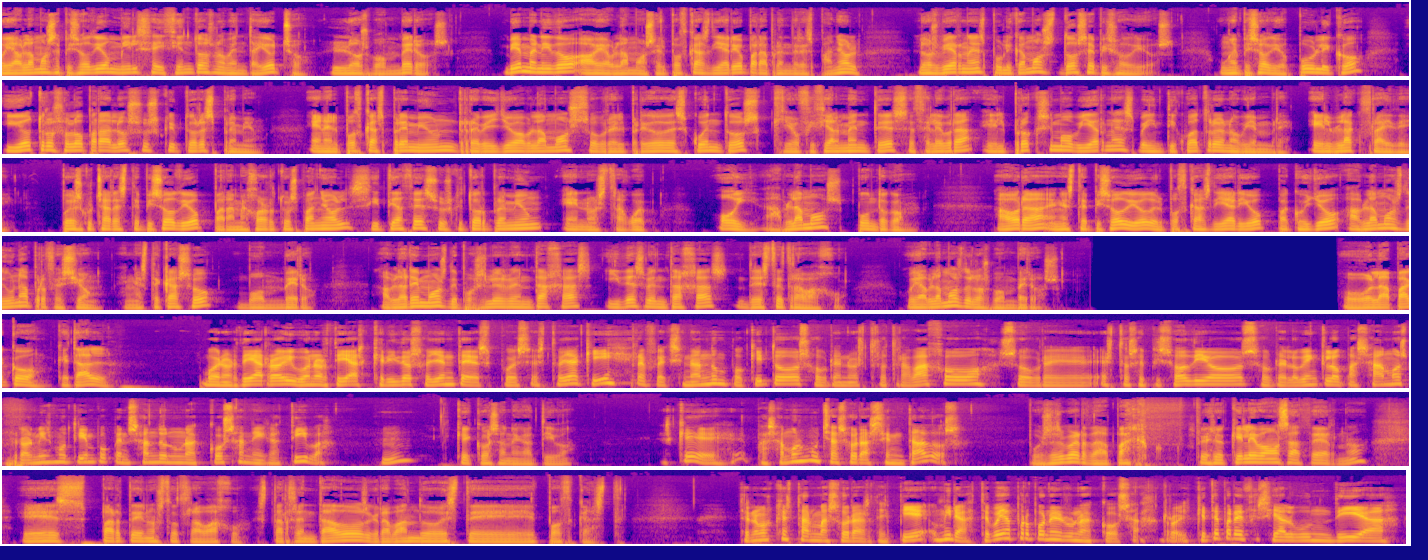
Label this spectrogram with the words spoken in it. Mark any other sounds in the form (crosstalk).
Hoy hablamos episodio 1698, Los bomberos. Bienvenido a Hoy Hablamos, el podcast diario para aprender español. Los viernes publicamos dos episodios, un episodio público y otro solo para los suscriptores premium. En el podcast Premium, Rebe hablamos sobre el periodo de descuentos que oficialmente se celebra el próximo viernes 24 de noviembre, el Black Friday. Puedes escuchar este episodio para mejorar tu español si te haces suscriptor premium en nuestra web, hoyhablamos.com. Ahora, en este episodio del podcast diario, Paco y yo hablamos de una profesión, en este caso, bombero. Hablaremos de posibles ventajas y desventajas de este trabajo. Hoy hablamos de los bomberos. Hola Paco, ¿qué tal? Buenos días Roy, buenos días queridos oyentes. Pues estoy aquí reflexionando un poquito sobre nuestro trabajo, sobre estos episodios, sobre lo bien que lo pasamos, pero al mismo tiempo pensando en una cosa negativa. ¿Mm? ¿Qué cosa negativa? Es que pasamos muchas horas sentados. Pues es verdad, Paco. (laughs) Pero ¿qué le vamos a hacer, no? Es parte de nuestro trabajo, estar sentados grabando este podcast. Tenemos que estar más horas de pie. Mira, te voy a proponer una cosa, Roy. ¿Qué te parece si algún día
